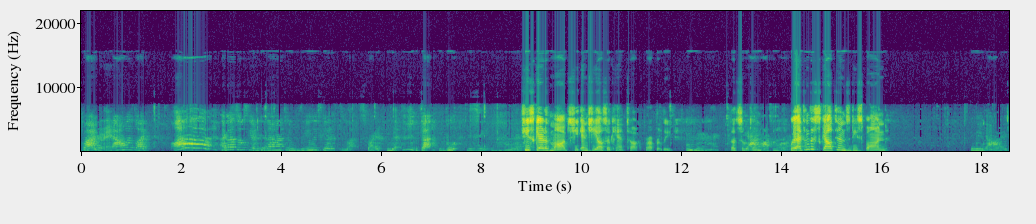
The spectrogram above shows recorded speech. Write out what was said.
spider, and I was like, ah! I got so scared because I'm actually really scared of like, spider. Bleh. It's like, bleh. You see? She's scared of mobs. She and she also can't talk properly. Mm-hmm. That's Yeah, something. that's more. Like, Wait, I think the skeletons despawned. you mean died?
